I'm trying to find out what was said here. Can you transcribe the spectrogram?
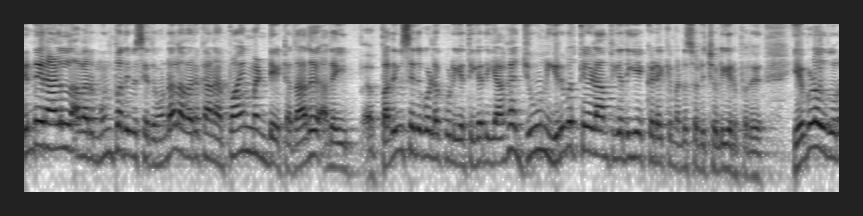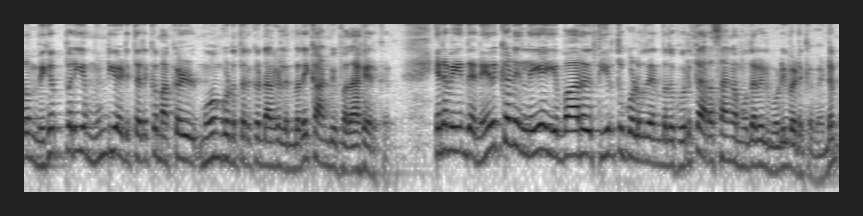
இன்றைய நாளில் அவர் முன்பதிவு செய்து கொண்டால் அவருக்கான அப்பாயின்மெண்ட் டேட் அதாவது அதை பதிவு செய்து கொள்ளக்கூடிய திகதியாக ஜூன் இருபத்தேழாம் தேதியே கிடைக்கும் என்று சொல்லி சொல்லியிருப்பது எவ்வளவு தூரம் மிகப்பெரிய முண்டி அடித்தலுக்கு மக்கள் முகம் கொடுத்திருக்கிறார்கள் என்பதை காண்பிப்பதாக இருக்கிறது எனவே இந்த நெருக்கடியிலேயே இவ்வாறு தீர்த்து தீர்த்துக் கொள்வது என்பது குறித்து அரசாங்கம் முதலில் முடிவெடுக்க வேண்டும்.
